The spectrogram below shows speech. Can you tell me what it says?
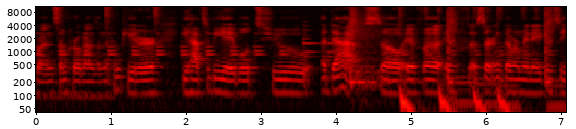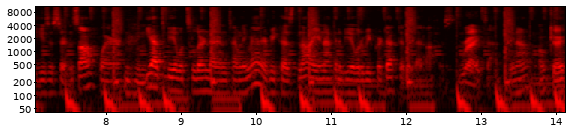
run some programs on the computer you have to be able to adapt so if a, if a certain government agency uses certain software Mm-hmm. you have to be able to learn that in a timely manner because now you're not going to be able to be productive in that office Right. exactly you know Okay.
